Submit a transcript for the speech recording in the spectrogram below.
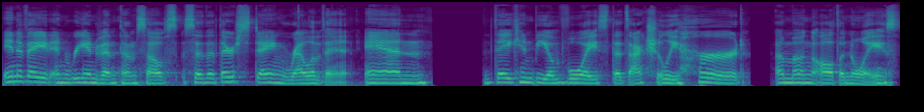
innovate and reinvent themselves so that they're staying relevant and they can be a voice that's actually heard among all the noise.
